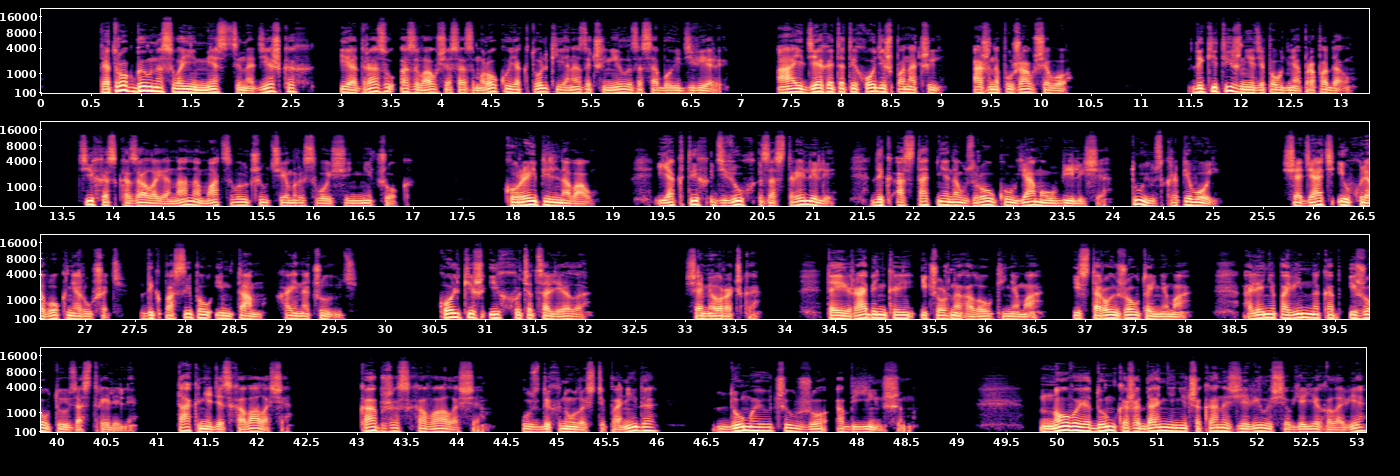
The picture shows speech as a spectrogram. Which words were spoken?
Пятрок быў на сваім месцы на дзежках і адразу азваўся са змроку, як толькі яна зачыніла за сабой дзверы. Ай, дзе гэта ты ходзіш паначы, аж напужаўся во. Дык і ты ж недзе паўдня прападаў. Ціха сказала яна, намацваючы ў цемры свой сеннічок. Курэй пільнаваў. Як тых дзвюх застрэлілі, дык астатнія на ўзроўку ў яму ўбіліся, тую з крапівой. Сядзяць і ў хлявок не рушаць, дык пасыпаў ім там, хай начуюць колькі ж іх хоць ацалела? Сямёрачка. Та і рабенькай і чорнагалоўкі няма і старой жоўтай няма. Але не павінна каб і жоўтую застрэлілі. Так недзе схавалася. Каб жа схавалася уздыхнула сцепаніда думаючы ўжо аб іншым. Новая думка жадання нечакана з'явілася ў яе галаве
